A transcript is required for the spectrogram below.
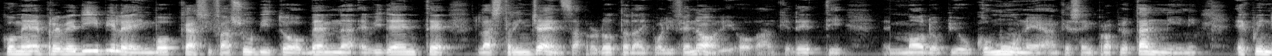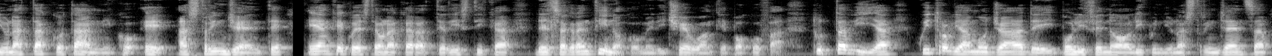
Come è prevedibile, in bocca si fa subito ben evidente la stringenza prodotta dai polifenoli, o anche detti in modo più comune, anche se in proprio tannini, e quindi un attacco tannico e astringente, e anche questa è una caratteristica del sagrantino, come dicevo anche poco fa. Tuttavia, qui troviamo già dei polifenoli, quindi una stringenza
